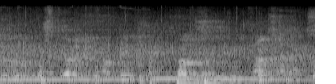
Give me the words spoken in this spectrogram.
to Osteology Foundation Frozen 2016.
